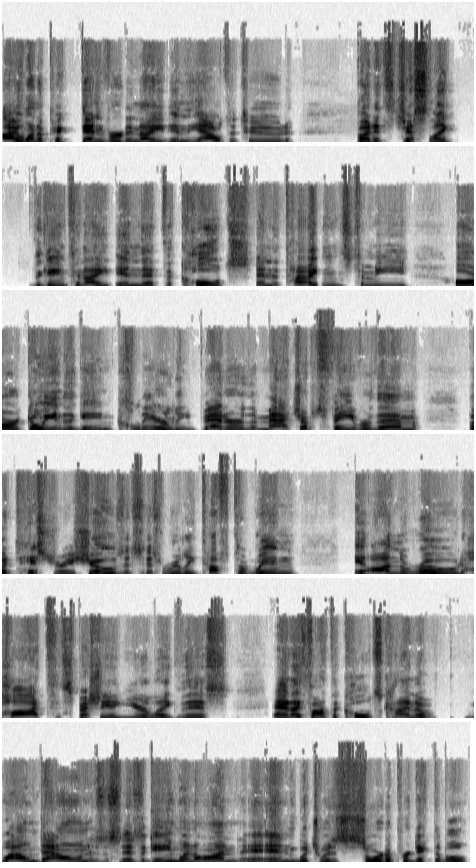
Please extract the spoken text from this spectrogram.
I want to pick Denver tonight in the altitude, but it's just like the game tonight in that the Colts and the Titans to me are going into the game clearly better. The matchups favor them but history shows it's just really tough to win on the road, hot, especially a year like this. And I thought the Colts kind of wound down as as the game went on, and, and which was sort of predictable.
